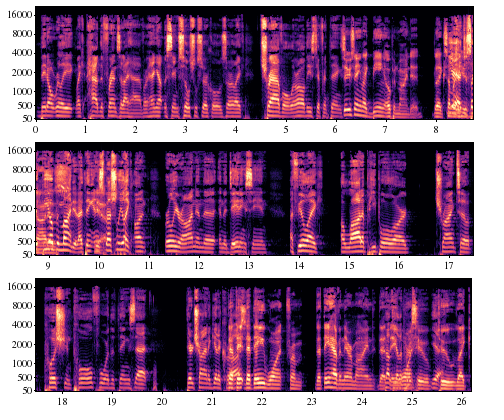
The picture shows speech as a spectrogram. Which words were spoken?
they don't really like have the friends that I have, or hang out in the same social circles, or like travel, or all these different things. So you're saying like being open minded, like somebody yeah, just like be open minded. I think, and Yeah. especially like on earlier on in the in the dating scene, I feel like a lot of people are trying to push and pull for the things that they're trying to get across. that they that they want from that they have in their mind that About they other want person. to Yeah. to like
